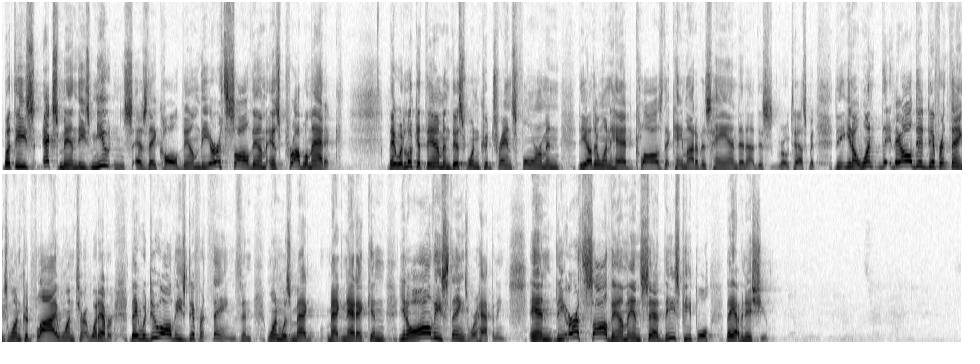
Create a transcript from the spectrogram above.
But these X Men, these mutants, as they called them, the earth saw them as problematic. They would look at them, and this one could transform, and the other one had claws that came out of his hand, and uh, this is grotesque. But the, you know, one they, they, all did different things. One could fly, one turn, whatever. They would do all these different things, and one was mag- magnetic, and you know, all these things were happening. And the earth saw them and said, "These people, they have an issue."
